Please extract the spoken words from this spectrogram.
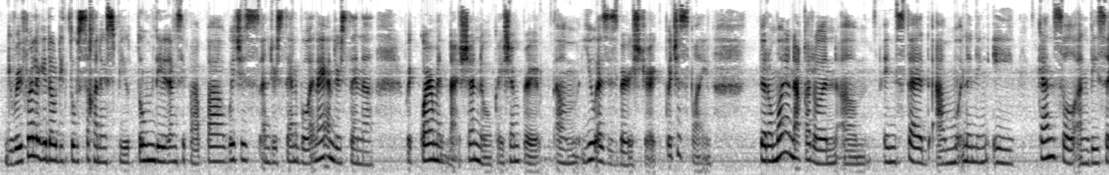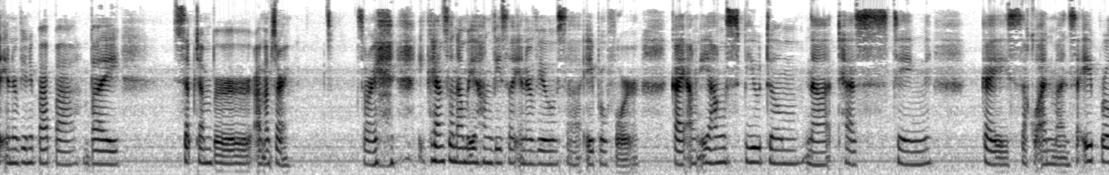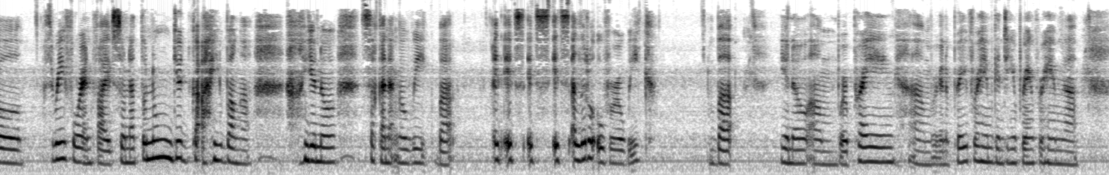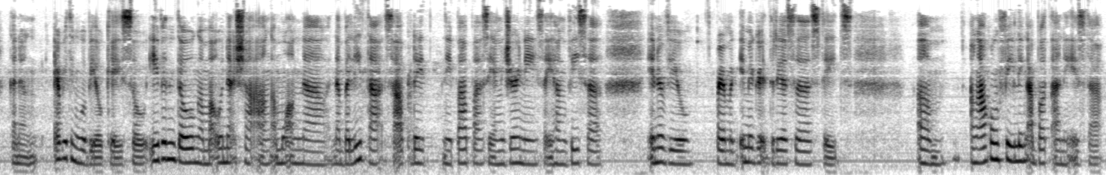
gi-refer lagi daw dito sa kanang sputum dili lang si papa which is understandable and I understand na requirement na siya no kay syempre um, US is very strict which is fine pero mo na nakaron um, instead um, mo na ning i cancel ang visa interview ni Papa by September, um, I'm sorry, sorry, i-cancel na mo yung visa interview sa April 4. Kay ang iyang sputum na testing kay sa kuan man sa April 3, 4, and 5. So natunong gyud kaayo ba nga, you know, sa kana nga week. But it, it's, it's, it's a little over a week. But you know, um, we're praying. Um, we're gonna pray for him, continue praying for him nga kanang everything will be okay. So even though nga mauna siya ang amo ang na nabalita sa update ni Papa sa iyang journey sa iyang visa interview para mag-immigrate diri sa States. Um, ang akong feeling about ani is that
